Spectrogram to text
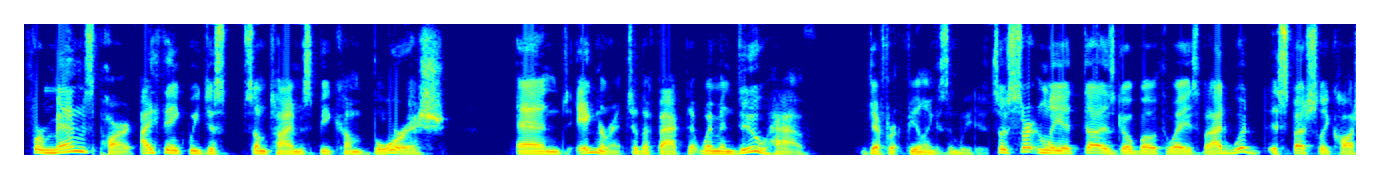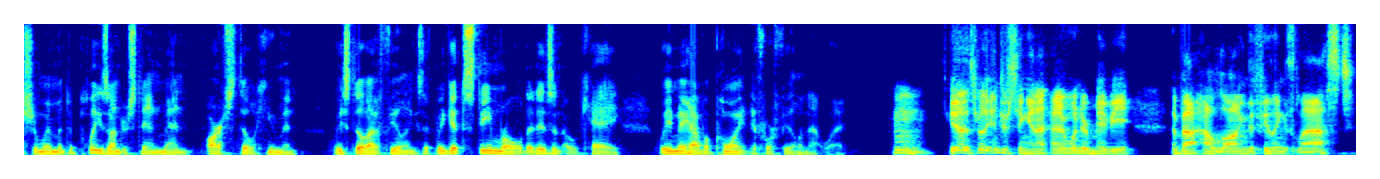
For men's part, I think we just sometimes become boorish and ignorant to the fact that women do have different feelings than we do. So certainly it does go both ways, but I would especially caution women to please understand men are still human. We still have feelings. If we get steamrolled, it isn't okay. We may have a point if we're feeling that way. Hmm. Yeah, that's really interesting. And I, I wonder maybe about how long the feelings last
